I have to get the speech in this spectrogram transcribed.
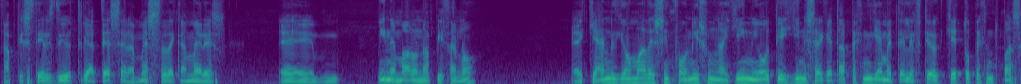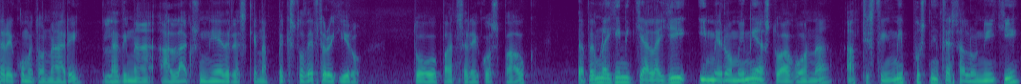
από τις θύρες 2-3-4 μέσα σε 10 μέρες ε, είναι μάλλον απίθανο. Ε, και αν οι δύο ομάδες συμφωνήσουν να γίνει ό,τι έχει γίνει σε αρκετά παιχνίδια με τελευταίο και το παιχνίδι του Πανσεραϊκού με τον Άρη, δηλαδή να αλλάξουν οι έδρες και να παίξει το δεύτερο γύρο το Πανσεραϊκό Σπάουκ, θα πρέπει να γίνει και αλλαγή ημερομηνία στο αγώνα από τη στιγμή που στην Θεσσαλονίκη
